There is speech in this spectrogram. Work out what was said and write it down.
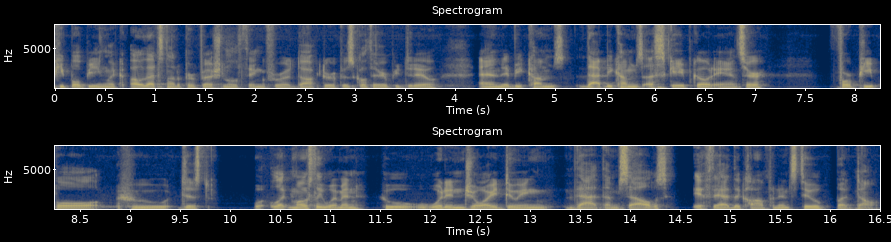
people being like, "Oh, that's not a professional thing for a doctor of physical therapy to do," and it becomes that becomes a scapegoat answer for people who just like mostly women who would enjoy doing that themselves if they had the confidence to, but don't.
